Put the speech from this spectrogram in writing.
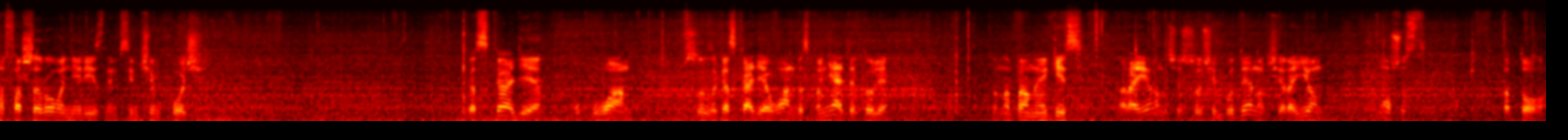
нафаршировані різним всім чим хочеш. Каскадія One. Що за Каскадія One, без поняття, то лі то, напевно, якийсь район, чи що, чи будинок, чи район. Ну, щось по того.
